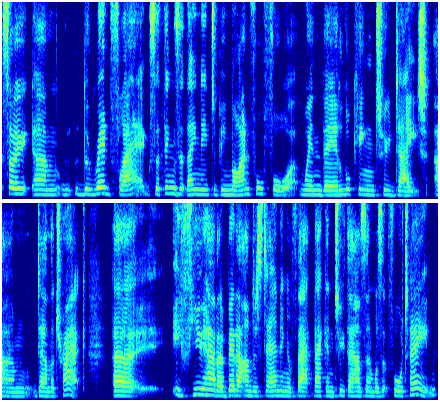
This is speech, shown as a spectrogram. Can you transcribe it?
So um, the red flags, the things that they need to be mindful for when they're looking to date um, down the track. Uh, if you had a better understanding of that back in 2000, was it 14?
